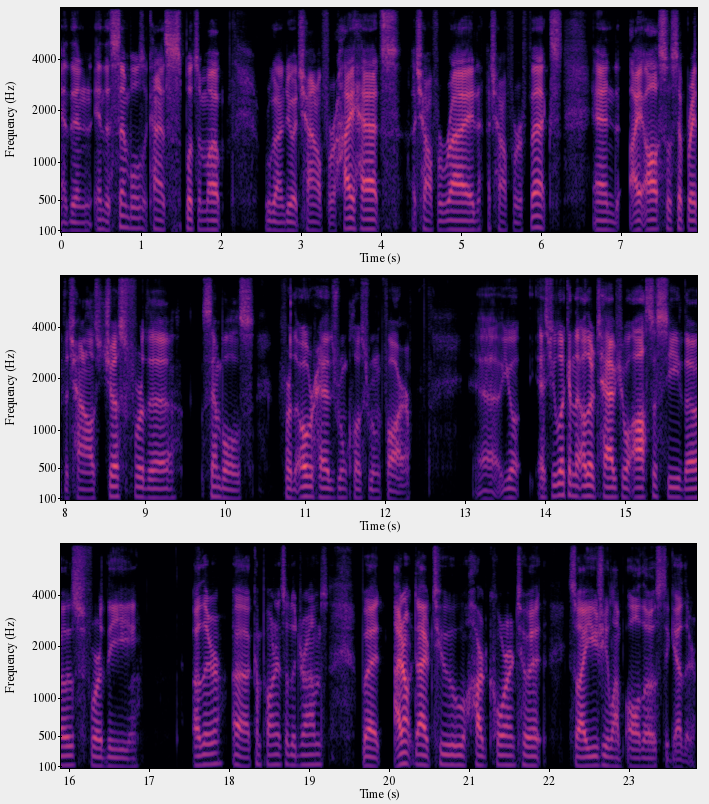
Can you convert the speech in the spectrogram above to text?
and then in the cymbals it kind of splits them up. We're going to do a channel for hi-hats, a channel for ride, a channel for effects, and I also separate the channels just for the cymbals for the overheads, room close, room far. Uh, you'll as you look in the other tabs, you'll also see those for the other uh, components of the drums, but I don't dive too hardcore into it, so I usually lump all those together.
